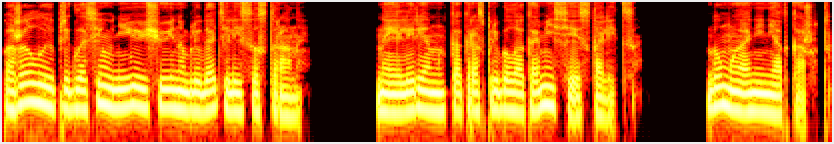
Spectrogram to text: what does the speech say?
Пожалуй, пригласим в нее еще и наблюдателей со стороны. На Элирен как раз прибыла комиссия из столицы. Думаю, они не откажут.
